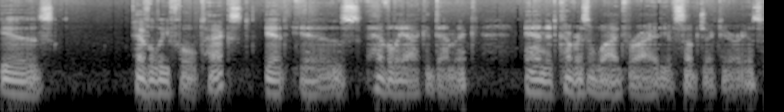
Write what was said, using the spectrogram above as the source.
is heavily full text, it is heavily academic, and it covers a wide variety of subject areas.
